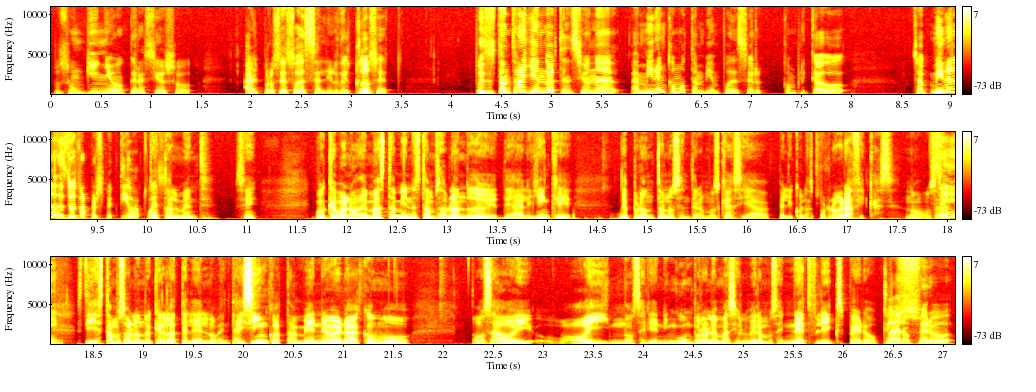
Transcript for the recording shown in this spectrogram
pues un guiño gracioso al proceso de salir del closet, pues están trayendo atención a, a miren cómo también puede ser complicado. O sea, mírenlo desde otra perspectiva, pues. Totalmente, sí. Porque bueno, además también estamos hablando de, de alguien que de pronto nos enteramos que hacía películas pornográficas, ¿no? O sea, sí, y estamos hablando que era la tele del 95, también ¿no? era como, o sea, hoy, hoy no sería ningún problema si lo viéramos en Netflix, pero pues, claro, pero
